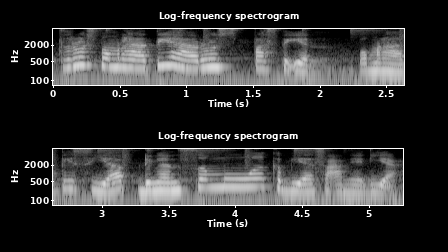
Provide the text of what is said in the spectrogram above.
terus pemerhati harus pastiin. Pemerhati siap dengan semua kebiasaannya dia.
